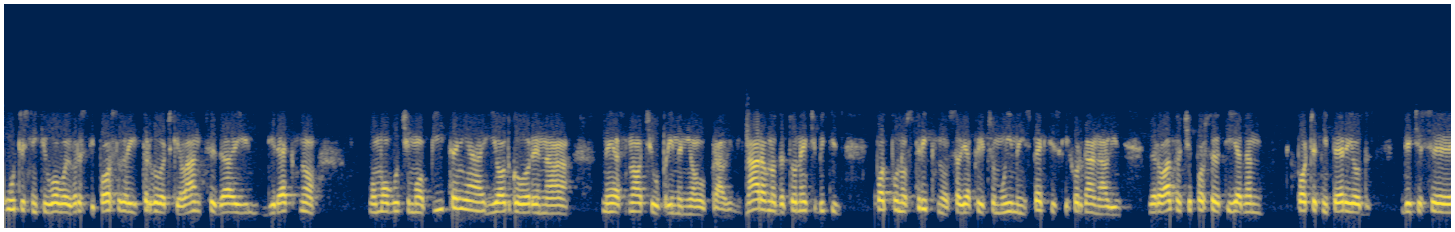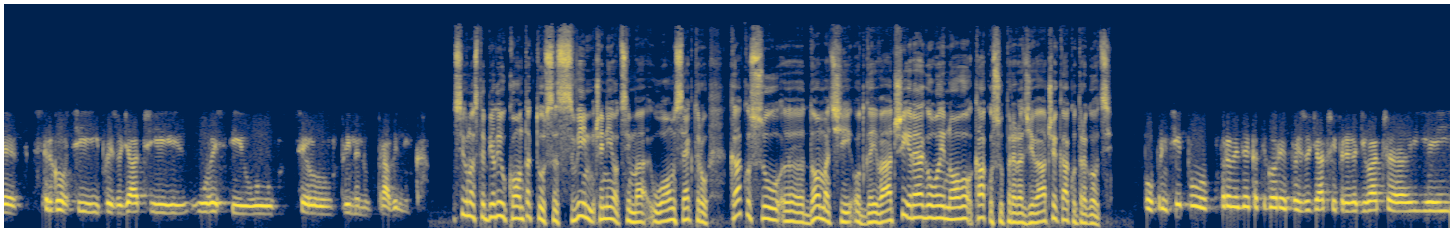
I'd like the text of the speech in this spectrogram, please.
učesnike u ovoj vrsti posla i trgovačke lance da i direktno omogućimo pitanja i odgovore na nejasnoće u primjeni ovog pravilnika. Naravno da to neće biti potpuno striktno, sad ja pričam u ime inspekcijskih organa, ali verovatno će postojati jedan početni period gde će se trgovci i proizvođači uvesti u celu primjenu pravilnika. Sigurno ste bili u kontaktu sa svim činiocima u ovom sektoru. Kako su e, domaći odgajivači reagovali na ovo, kako su prerađivači, kako trgovci? Po principu prve dve kategorije proizvođača i prerađivača je i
